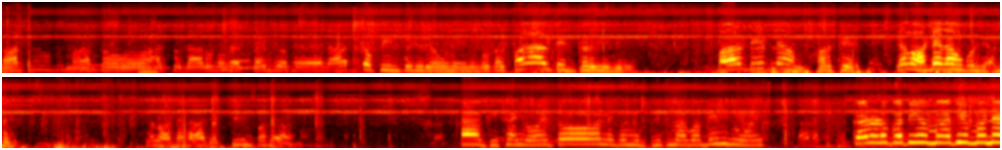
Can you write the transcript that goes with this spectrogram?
માર તો માર તો આજ તો દારૂનો મેચ થઈ ગયો છે ને આજ તો પીન પડ્યું રહેવું છે. એની ગોકલ પાર્ટી જ કરવી છે. પાર્ટી એટલે આમ હરખે. પેલો હડે લાવવું પડશે, હડે. પેલો હડે આજે પીન પછી આમ. ભિખારી હોય તો ને કે હું ભીખ માગવા બેસી હોય. કરોડપતિ માંથી મને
